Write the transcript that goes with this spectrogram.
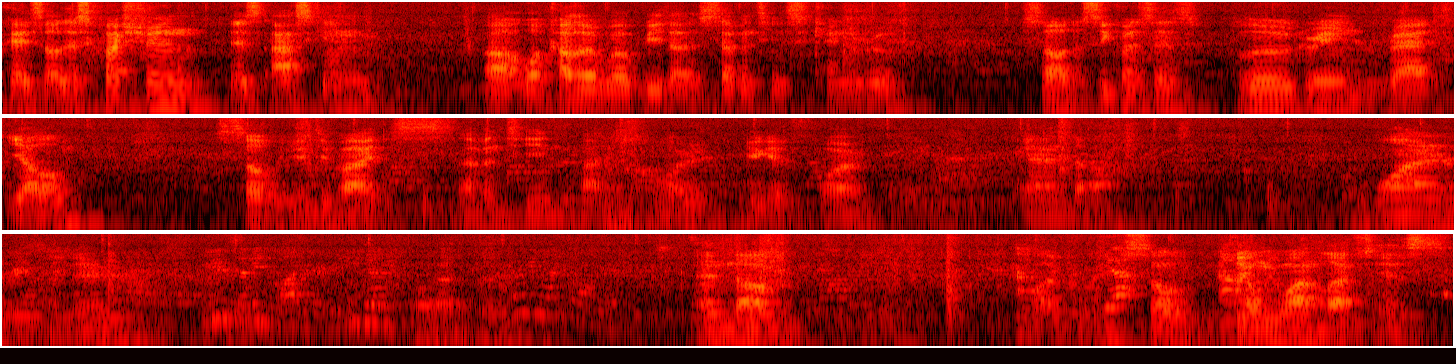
Okay, so this question is asking uh, what color will be the 17th kangaroo? So the sequence is blue, green, red, yellow. So you divide 17 by 4, you get 4. And uh, 1 remainder. And um, so the only one left is.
